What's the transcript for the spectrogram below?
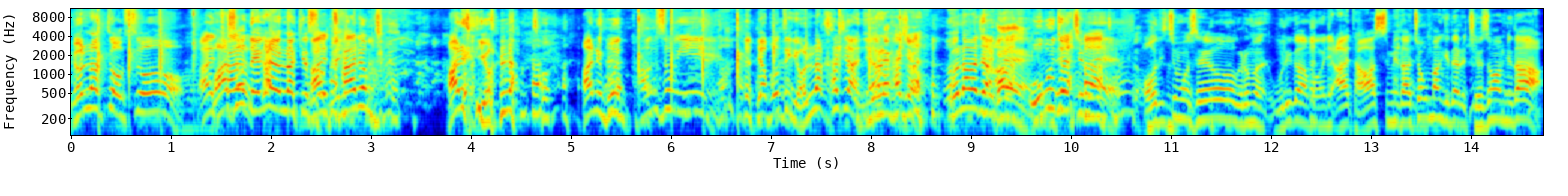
연락도 없어 아니, 와서 촬- 내가 연락했어 아니, 촬영. 아니 연락도 아니 뭐 방송이. 야뭐 어떻게 연락하지 않냐? 연락하죠. 연락하지 않아 네. 5분 전쯤에 어디쯤 오세요? 그러면 우리가 뭐니 아다 왔습니다. 조금만 기다려. 죄송합니다.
